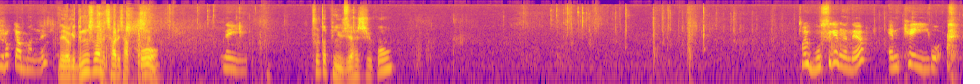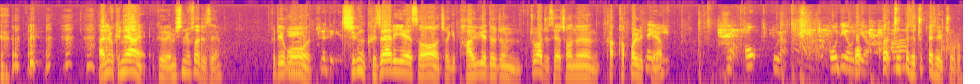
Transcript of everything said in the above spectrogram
더럽게 안 맞네. 네, 여기 능선에 자리 잡고 네. 풀도핑 유지하시고 어이 못 쓰겠는데요? MK 이거. 아니면 그냥 그 M16 쏴주세요. 그리고 네, 그래도 지금 그 자리에서 저기 바위 애들 좀 쪼아주세요. 저는 각, 각 벌릴게요. 네. 네. 어 뭐야? 어디 어, 어디야? 빠- 쭉 빼세요, 쭉 빼세요, 이쪽으로.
